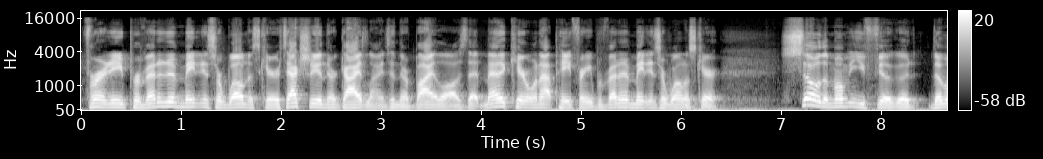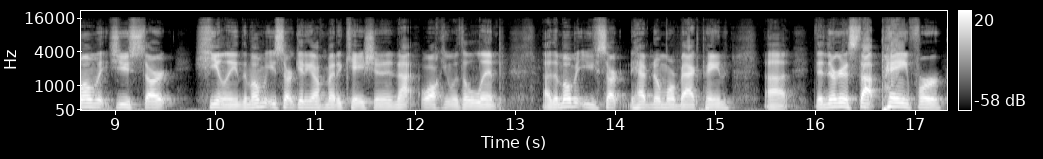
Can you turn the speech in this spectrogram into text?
for any preventative maintenance or wellness care. It's actually in their guidelines, in their bylaws, that Medicare will not pay for any preventative maintenance or wellness care. So the moment you feel good, the moment you start healing, the moment you start getting off medication and not walking with a limp, uh, the moment you start have no more back pain, uh, then they're going to stop paying for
